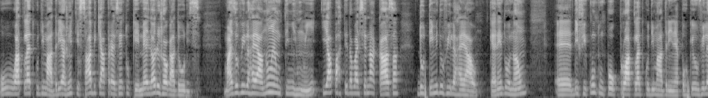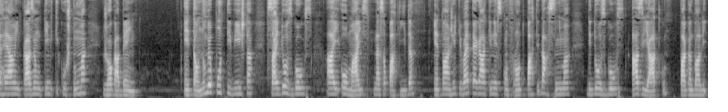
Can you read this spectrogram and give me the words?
o Atlético de Madrid a gente sabe que apresenta o que? Melhores jogadores. Mas o Vila Real não é um time ruim e a partida vai ser na casa do time do Vila Real. Querendo ou não, é, dificulta um pouco para o Atlético de Madrid, né? Porque o Vila Real em casa é um time que costuma jogar bem. Então, no meu ponto de vista, sai dois gols aí ou mais nessa partida. Então a gente vai pegar aqui nesse confronto partida acima de dois gols asiático, pagando ali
